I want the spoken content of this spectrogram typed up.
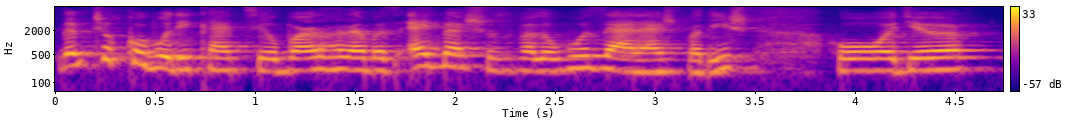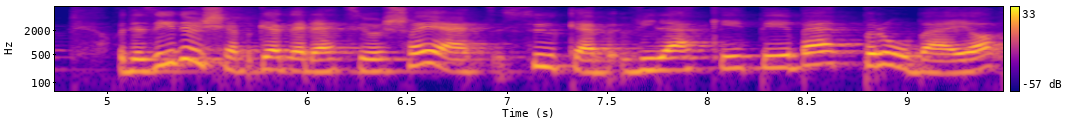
nem csak kommunikációban, hanem az egymáshoz való hozzáállásban is, hogy, hogy az idősebb generáció saját szűkebb világképébe próbálja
